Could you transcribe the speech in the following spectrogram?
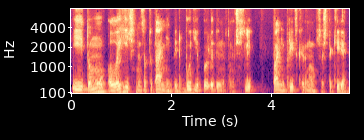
І тому логічне запитання від будь-якої людини, в тому числі пані Пріцкер, ну все ж таки,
